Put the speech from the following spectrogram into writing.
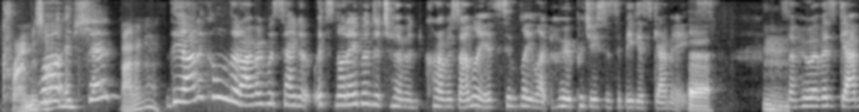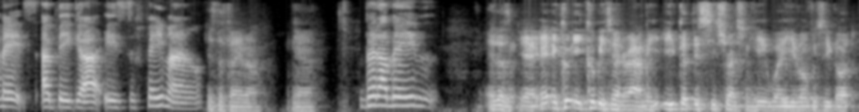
chromosomes? Well, it said- I don't know. the article that I read was saying it's not even determined chromosomally it's simply like who produces the biggest gametes Yeah. Hmm. so whoever's gametes are bigger is the female is the female. Yeah. but I mean It doesn't. Yeah, it, it could. It could be turned around. I mean, you've got this situation here where you've obviously got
